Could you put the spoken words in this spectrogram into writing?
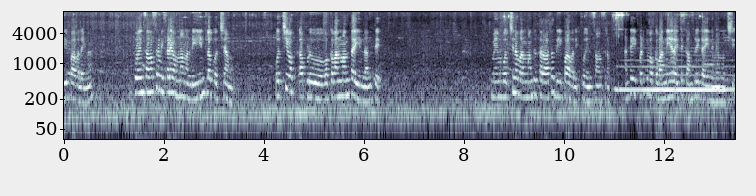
దీపావళి అయినా. పోయిన సంవత్సరం ఇక్కడే ఉన్నామండి ఇంట్లోకి వచ్చాము. వచ్చి ఒక అప్పుడు ఒక వన్ మంత్ అయ్యింది అంతే. మేము వచ్చిన వన్ మంత్ తర్వాత దీపావళి పోయిన సంవత్సరం. అంటే ఇప్పటికి ఒక వన్ ఇయర్ అయితే కంప్లీట్ అయింది మేము వచ్చి.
